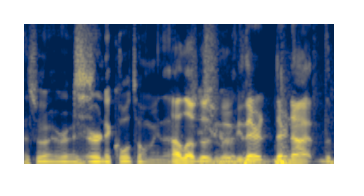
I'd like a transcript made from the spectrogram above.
That's what I read. Or Nicole told me that. I love those movies. They're they're not the.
